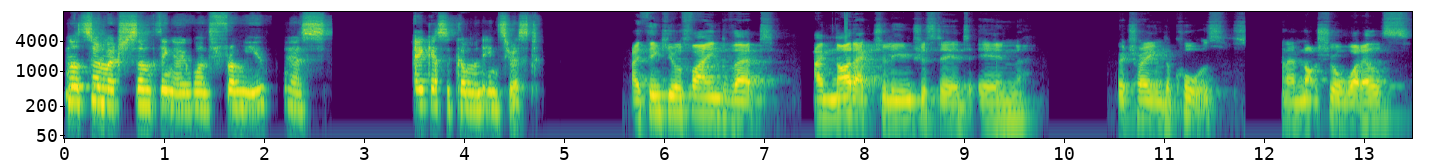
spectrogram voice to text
Not so much something I want from you as, I guess, a common interest. I think you'll find that I'm not actually interested in betraying the cause, and I'm not sure what else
